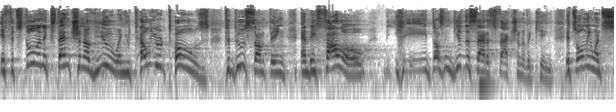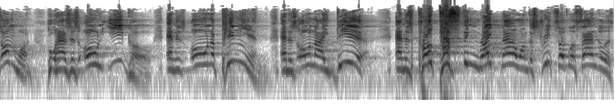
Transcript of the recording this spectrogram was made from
if it's still an extension of you and you tell your toes to do something and they follow, it doesn't give the satisfaction of a king. It's only when someone who has his own ego and his own opinion and his own idea and is protesting right now on the streets of Los Angeles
